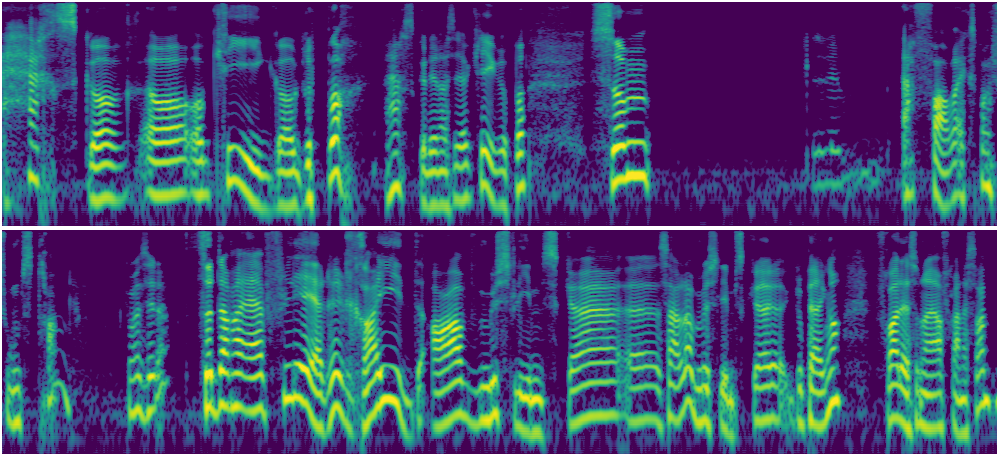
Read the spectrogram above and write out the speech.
hersker- og, og krigergrupper, herskerdynastier og krigergrupper, som erfarer ekspansjonstrang, kan man si det. Så det er flere raid av muslimske, eh, særlig muslimske grupperinger fra det som er Afghanistan,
